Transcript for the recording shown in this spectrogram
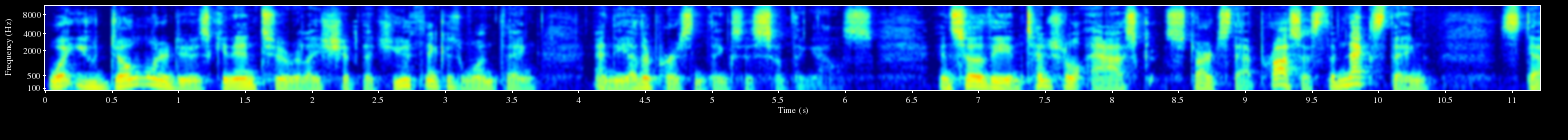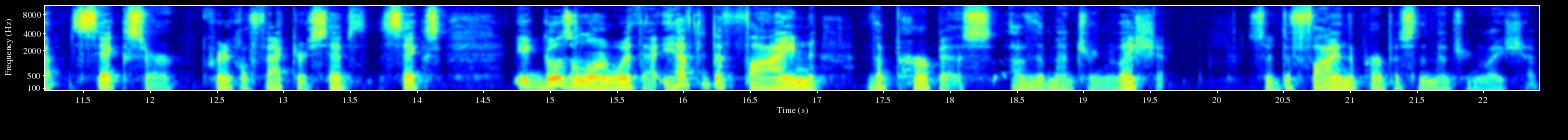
What you don't want to do is get into a relationship that you think is one thing and the other person thinks is something else. And so the intentional ask starts that process. The next thing, step six or critical factor six, six it goes along with that. You have to define the purpose of the mentoring relationship. So define the purpose of the mentoring relationship.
